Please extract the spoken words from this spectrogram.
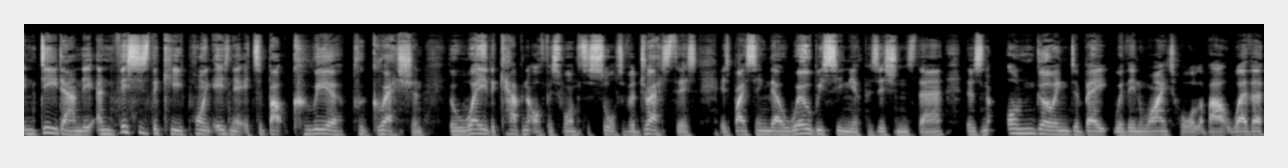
Indeed, Andy. And this is the key point, isn't it? It's about career progression. The way the Cabinet Office wants to sort of address this is by saying there will be senior positions there. There's an ongoing debate within Whitehall about whether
